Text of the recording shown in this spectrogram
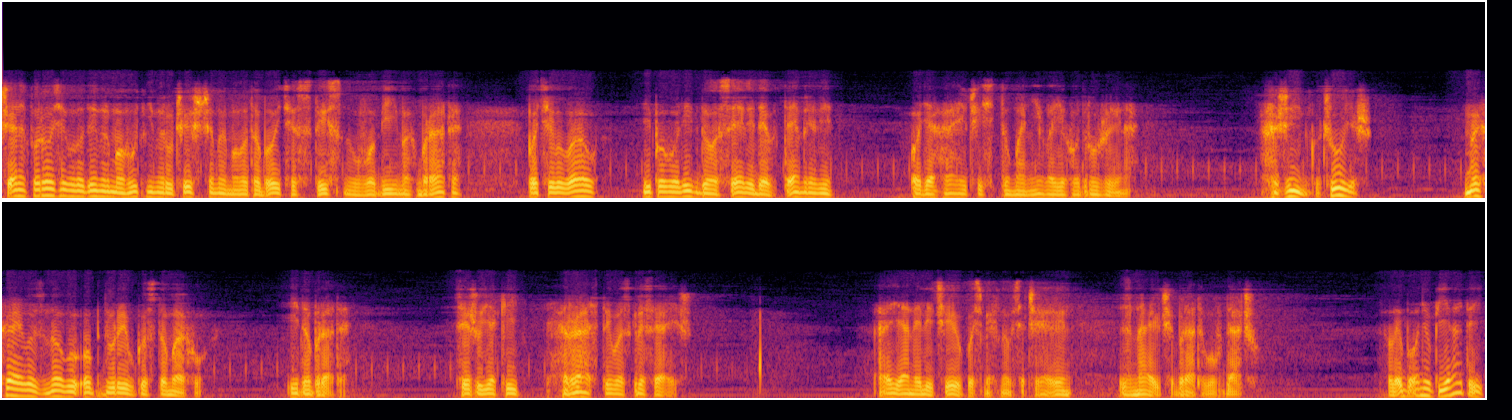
Ще на порозі Володимир могутніми ручищами молотобойця стиснув в обіймах брата, поцілував і поволік до оселі, де в темряві, одягаючись, туманіла його дружина. Жінко, чуєш? Михайло знову обдурив Костомаху. І до брата. Це ж у який раз ти воскресаєш. А я не лічив, посміхнувся Чигирин, знаючи братову вдачу. Либоню п'ятий.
